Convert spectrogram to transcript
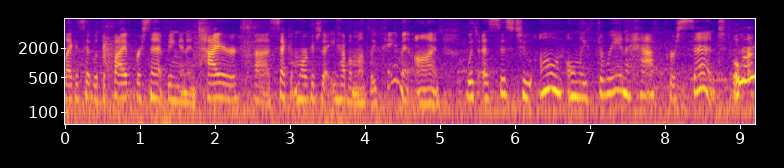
like I said, with the five percent being an entire uh, second mortgage that you have a monthly payment on, with assist to own, only three and a half percent Okay.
